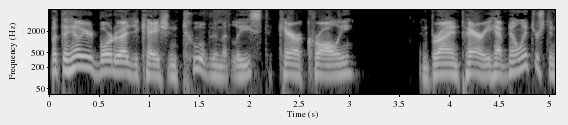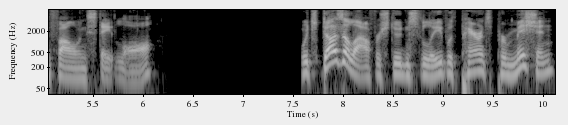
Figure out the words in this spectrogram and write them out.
But the Hilliard Board of Education, two of them at least, Kara Crawley and Brian Perry, have no interest in following state law which does allow for students to leave with parents' permission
